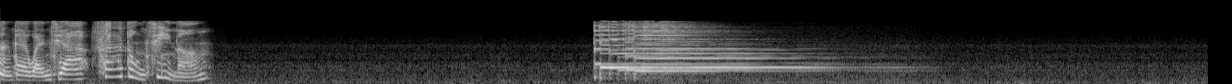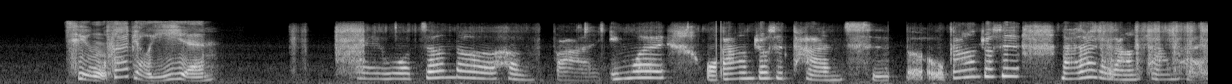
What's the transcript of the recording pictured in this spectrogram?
等待玩家发动技能，请发表遗言。哎，我真的很烦，因为我刚刚就是贪吃的，我刚刚就是拿那个狼枪牌。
